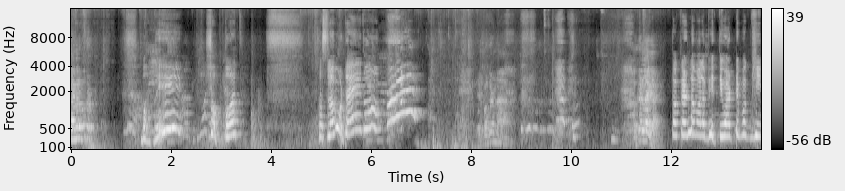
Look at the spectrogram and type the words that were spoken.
कॅमेरा पकड. बापरे! शपथ! कसला मोठा आहे तो. पकड ना पकडलाय का? पकडला मला भीती वाटते पक्की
